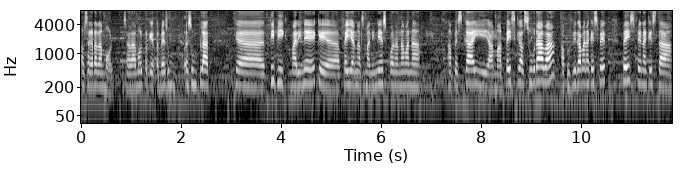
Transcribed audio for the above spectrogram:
els agrada molt. Els agrada molt perquè també és un, és un plat que, típic mariner que feien els mariners quan anaven a, a pescar i amb el peix que els sobrava aprofitaven aquest pe- peix fent aquesta,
